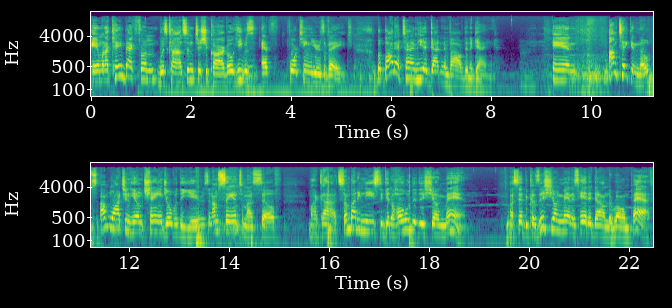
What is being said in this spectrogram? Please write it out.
And when I came back from Wisconsin to Chicago, he was at 14 years of age. But by that time, he had gotten involved in a gang. And I'm taking notes. I'm watching him change over the years, and I'm saying to myself, my God, somebody needs to get a hold of this young man. I said, because this young man is headed down the wrong path.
